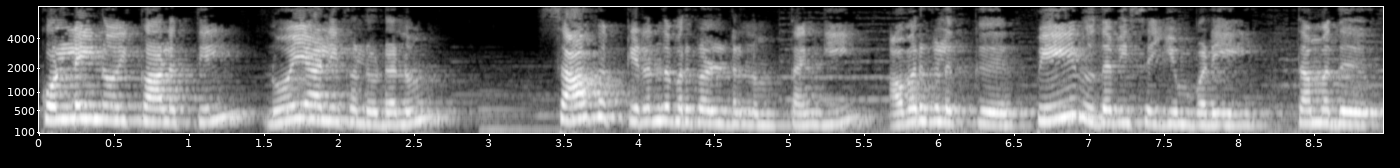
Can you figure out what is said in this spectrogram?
கொள்ளை நோய் காலத்தில் நோயாளிகளுடனும் சாக கிடந்தவர்களுடனும் தங்கி அவர்களுக்கு பேருதவி செய்யும்படி தமது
